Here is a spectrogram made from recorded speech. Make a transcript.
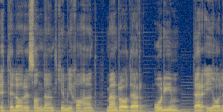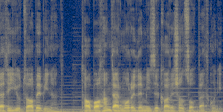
اطلاع رساندند که می‌خواهند من را در اوریم در ایالت یوتا ببینند تا با هم در مورد میز کارشان صحبت کنیم.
